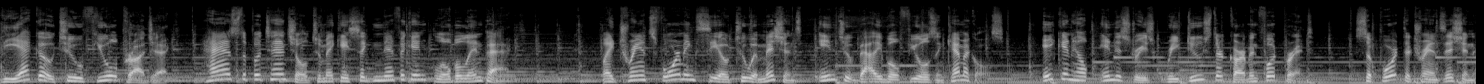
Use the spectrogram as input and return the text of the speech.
The Eco2Fuel project has the potential to make a significant global impact. By transforming CO2 emissions into valuable fuels and chemicals, it can help industries reduce their carbon footprint support the transition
